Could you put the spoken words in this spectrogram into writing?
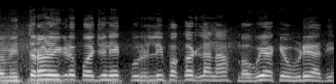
तर मित्रांनो इकडे पजून एक कुर्ली पकडला ना बघूया केवढी आधी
